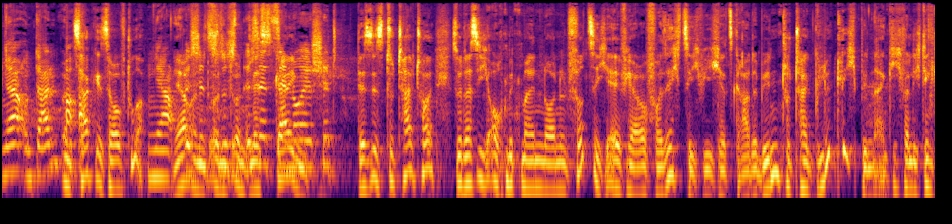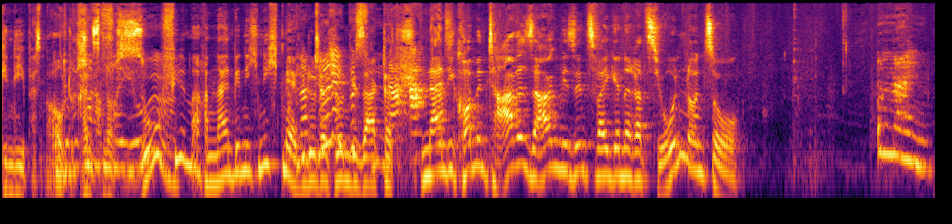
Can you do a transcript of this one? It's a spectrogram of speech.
Ja, und dann. Und zack, ist er auf Tour. Ja, ist und, jetzt- und, das und ist lässt jetzt der Geigen. neue Shit. Das ist total toll, so dass ich auch mit meinen 49, elf Jahre vor 60, wie ich jetzt gerade bin, total glücklich bin eigentlich, weil ich denke, nee, pass mal auf, du du, kannst noch so jung. viel machen. Nein, bin ich nicht mehr, wie du das Natürlich schon gesagt hast. Nein, die Kommentare sagen, wir sind zwei Generationen und so. Oh nein.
